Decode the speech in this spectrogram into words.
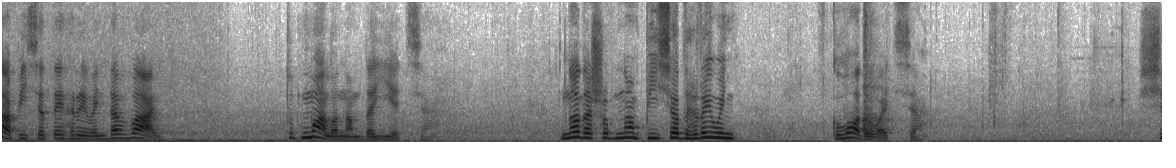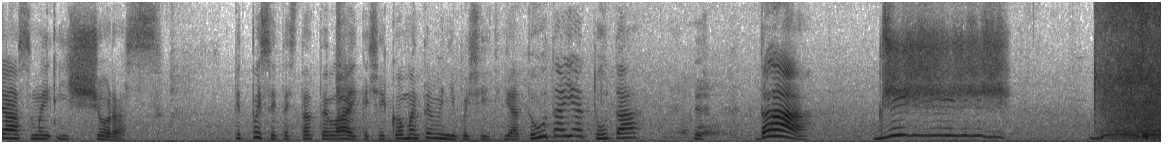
150 гривень, давай. Тут мало нам дається. Треба, щоб нам 50 гривень вкладуватися. Зараз ми іще раз. Підписуйтесь, ставте лайки, ще й коменти мені пишіть. Я тут, а я тут. А... Да! Бжж! Бжж!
